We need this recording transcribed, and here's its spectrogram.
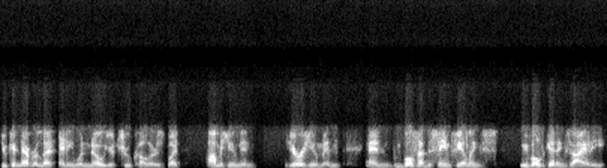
You can never let anyone know your true colors, but I'm a human, you're a human, and we both have the same feelings. We both get anxiety.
